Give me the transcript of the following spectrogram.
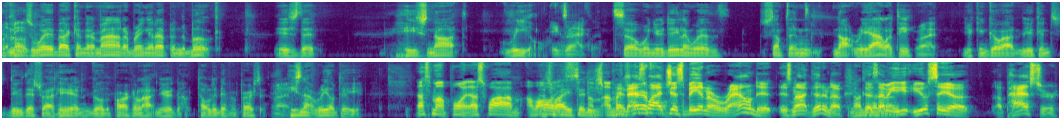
I mean, Because way back in their mind, I bring it up in the book, is that he's not real. exactly. So when you're dealing with something not reality, Right. You can go out and you can do this right here and go to the parking lot and you're a totally different person. Right. He's not real to you. That's my point. That's why I'm, I'm That's always. why he said he's I'm, I'm. And that's why just being around it is not good enough. Because I mean, you, enough. you'll see a, a pastor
